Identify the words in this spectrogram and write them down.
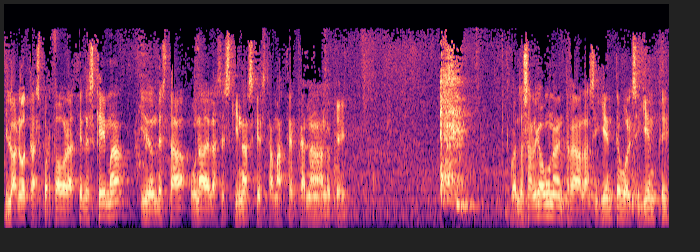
Y lo anotas, por favor, haz el esquema y dónde está una de las esquinas que está más cercana a lo que. Cuando salga una, entra la siguiente o el siguiente.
